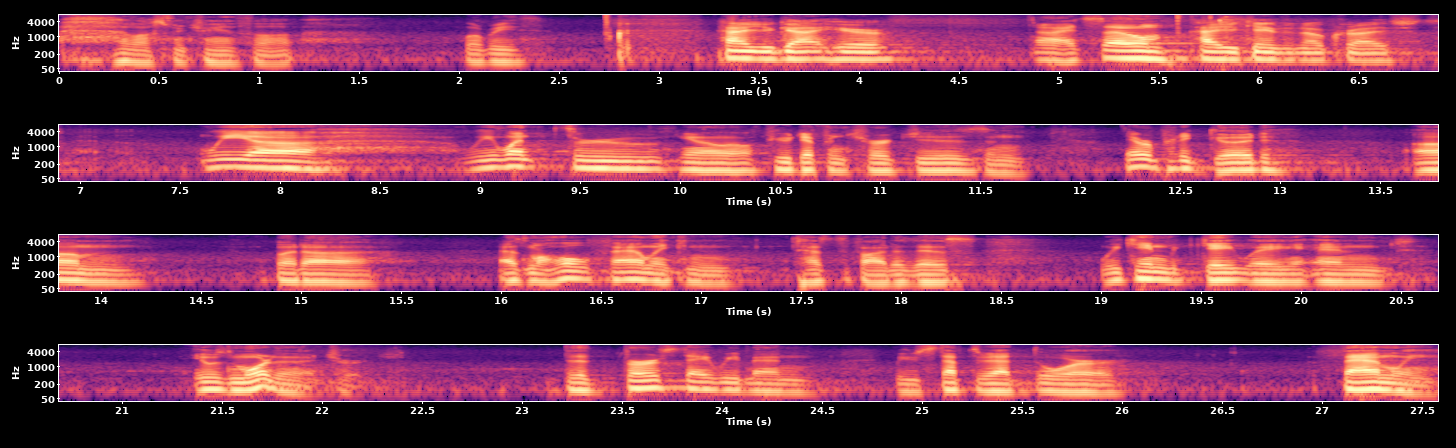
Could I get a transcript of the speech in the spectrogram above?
I lost my train of thought. What were you? How you got here? All right, so how you came to know Christ? We uh, we went through you know a few different churches and they were pretty good, um, but uh, as my whole family can testify to this, we came to Gateway and it was more than a church the first day we been, we stepped through that door, family.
